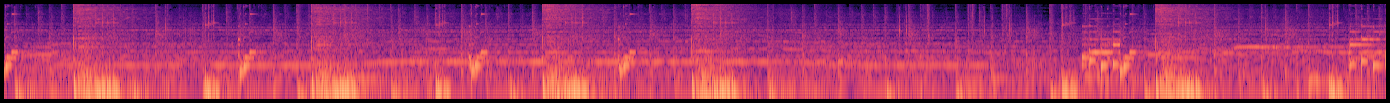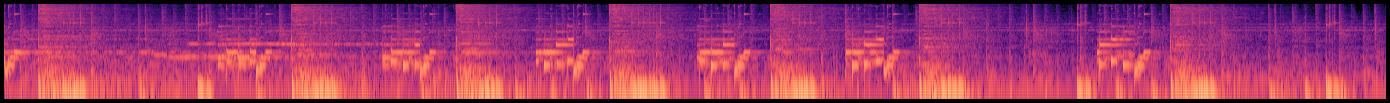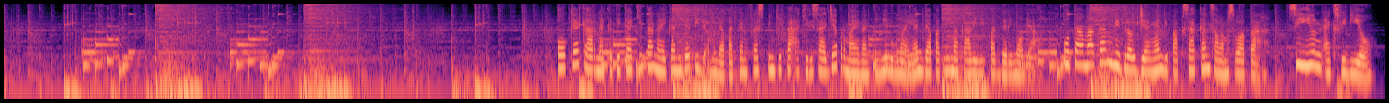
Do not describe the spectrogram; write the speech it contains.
Thank you. Oke karena ketika kita naikkan B tidak mendapatkan flash pin kita akhiri saja permainan ini lumayan dapat 5 kali lipat dari modal. Utamakan withdraw jangan dipaksakan salam slotter. See you next video.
